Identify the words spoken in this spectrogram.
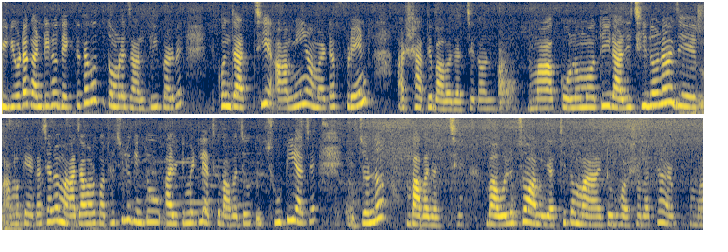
ভিডিওটা কন্টিনিউ দেখতে থাকো, তো তোমরা জানতেই পারবে। এখন যাচ্ছি আমি, আমার একটা ফ্রেন্ড আর সাথে বাবা যাচ্ছে। কারণ মা কোনো মতেই রাজি ছিল না যে আমাকে একা ছাড়বে। মা যাওয়ার কথা ছিল, কিন্তু আলটিমেটলি আজকে বাবা যেহেতু ছুটি আছে, এর জন্য বাবা যাচ্ছে। বাবা বলে চ, আমি যাচ্ছি। তো মা একটু ভরসা পাচ্ছে। আর মা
